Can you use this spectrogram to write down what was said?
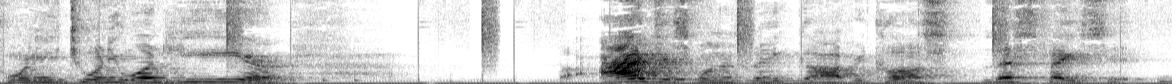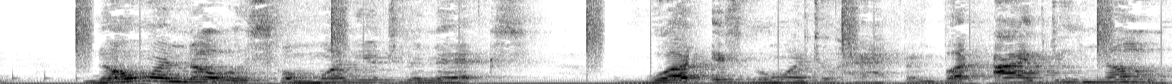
2021 here. I just want to thank God because let's face it, no one knows from one year to the next what is going to happen. But I do know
